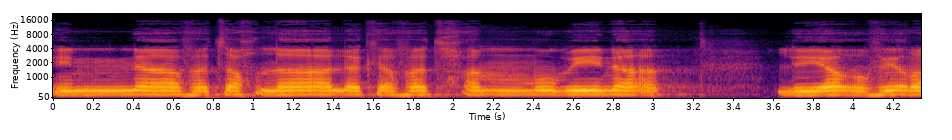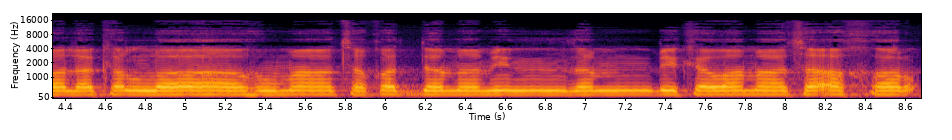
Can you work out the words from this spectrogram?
إنا فتحنا لك فتحا مبينا ليغفر لك الله ما تقدم من ذنبك وما تأخر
